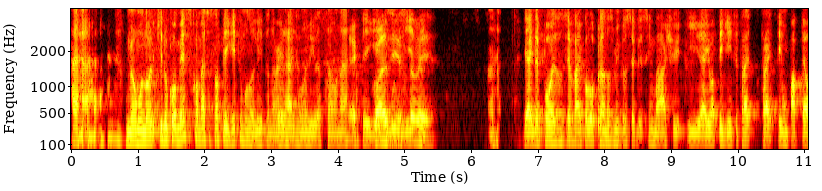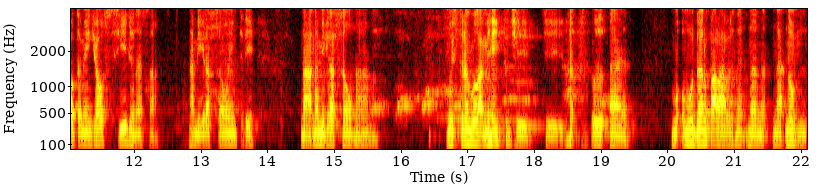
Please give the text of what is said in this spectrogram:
o meu monolito, que no começo começa só peguei o monolito, na verdade, uma migração, né? É peguei quase isso também. E aí depois você vai colocando os microserviços embaixo e aí o AppGate tem um papel também de auxílio nessa na migração entre na, na migração na, no estrangulamento de, de é, mudando palavras, né? Na, na, no,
